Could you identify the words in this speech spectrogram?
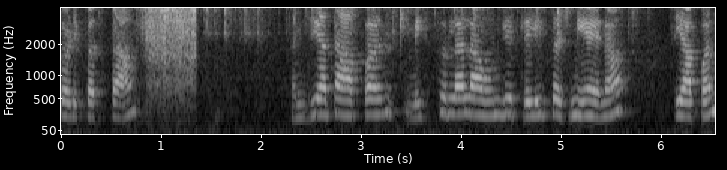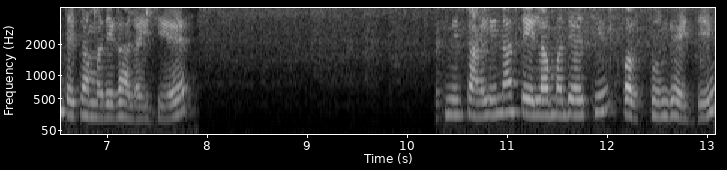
कढीपत्ता. आणि जी आता आपण मिक्सरला लावून घेतलेली चटणी आहे ना ती आपण त्याच्यामध्ये घालायची आहे. चटणी चांगली ना तेलामध्ये अशी परतून घ्यायची.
